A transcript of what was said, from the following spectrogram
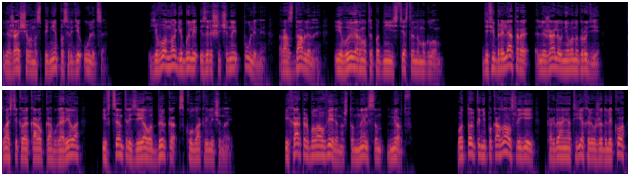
лежащего на спине посреди улицы. Его ноги были изрешечены пулями, раздавлены и вывернуты под неестественным углом. Дефибрилляторы лежали у него на груди, пластиковая коробка обгорела, и в центре зияла дырка с кулак величиной. И Харпер была уверена, что Нельсон мертв. Вот только не показалось ли ей, когда они отъехали уже далеко,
